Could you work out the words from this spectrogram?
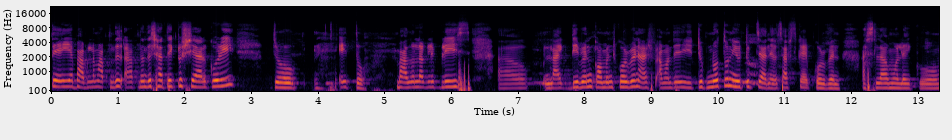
তো এই ভাবলাম আপনাদের আপনাদের সাথে একটু শেয়ার করি। তো এই তো। ভালো লাগলে প্লিজ লাইক দিবেন কমেন্ট করবেন, আর আমাদের ইউটিউব, নতুন ইউটিউব চ্যানেল সাবস্ক্রাইব করবেন। আসসালামু আলাইকুম।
